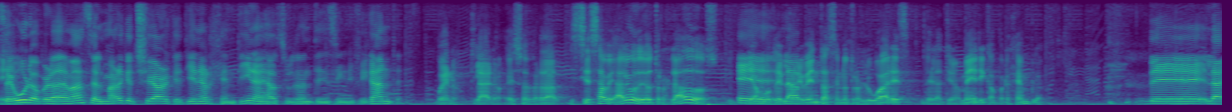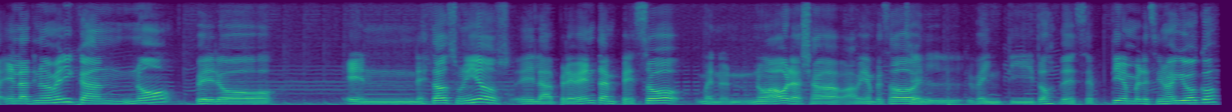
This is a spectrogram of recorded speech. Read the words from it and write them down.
Eh, seguro, pero además el market share que tiene Argentina es absolutamente insignificante. Bueno, claro, eso es verdad. ¿Y se sabe algo de otros lados? Eh, Digamos, de preventas en otros lugares de Latinoamérica, por ejemplo. De en Latinoamérica no, pero en Estados Unidos eh, la preventa empezó, bueno, no ahora, ya había empezado el 22 de septiembre, si no me equivoco.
